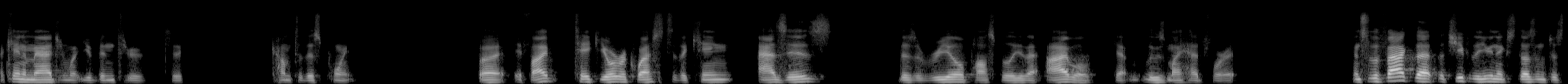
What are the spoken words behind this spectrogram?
I can't imagine what you've been through to come to this point. But if I take your request to the king as is, there's a real possibility that I will get lose my head for it. And so the fact that the chief of the eunuchs doesn't just,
